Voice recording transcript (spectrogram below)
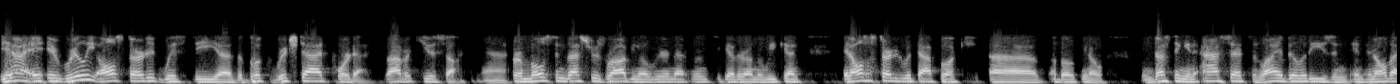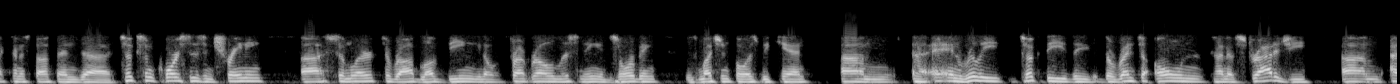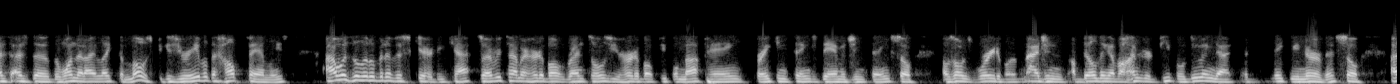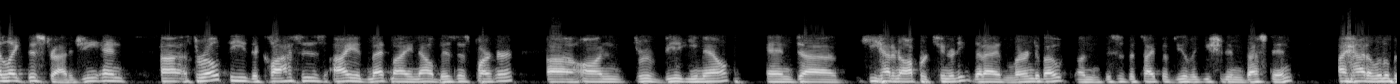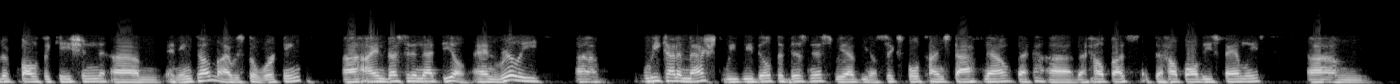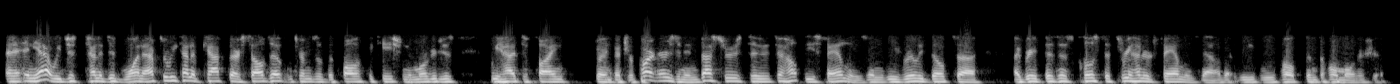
Yeah, it, it really all started with the uh, the book Rich Dad Poor Dad, Robert Kiyosaki. yeah. For most investors, Rob, you know, we were in that room together on the weekend. It all started with that book uh, about you know investing in assets and liabilities and, and, and all that kind of stuff. And uh, took some courses and training uh, similar to Rob. Loved being you know front row, listening, absorbing as much info as we can. Um, uh, and really took the, the, the rent to own kind of strategy um, as, as the, the one that I like the most because you're able to help families. I was a little bit of a scaredy cat. So every time I heard about rentals, you heard about people not paying, breaking things, damaging things. So I was always worried about, imagine a building of 100 people doing that. It'd make me nervous. So I like this strategy. And uh, throughout the, the classes, I had met my now business partner uh, on through via email. And uh, he had an opportunity that I had learned about. And this is the type of deal that you should invest in. I had a little bit of qualification um, and income. I was still working. Uh, I invested in that deal, and really, uh, we kind of meshed. We, we built a business. We have you know six full time staff now that uh, that help us to help all these families. Um, and, and, yeah, we just kind of did one after we kind of capped ourselves out in terms of the qualification and mortgages. We had to find joint venture partners and investors to to help these families, and we've really built uh, a great business. Close to 300 families now that we've we've helped into home ownership.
